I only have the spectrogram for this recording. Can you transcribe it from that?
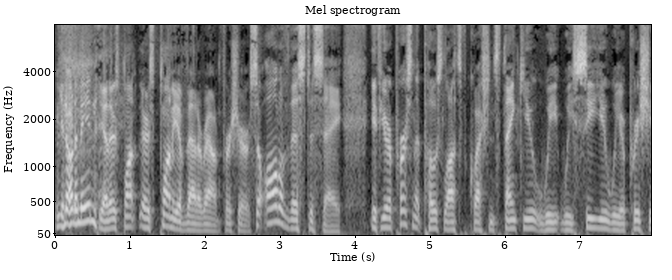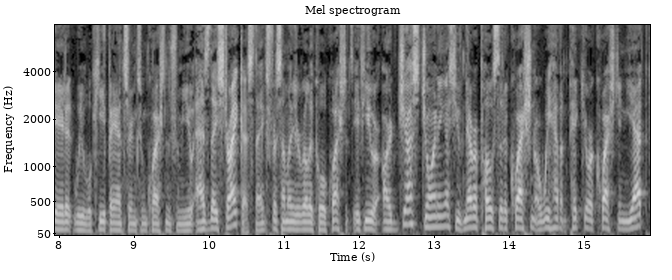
you know what I mean? Yeah, there's pl- there's plenty of that around for sure. So all of this to say, if you're a person that posts lots of questions, thank you. We we see you. We appreciate it. We will keep answering some questions from you as they strike us. Thanks for some of your really cool questions. If you are just joining us, you've never posted a question, or we haven't picked your question yet,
